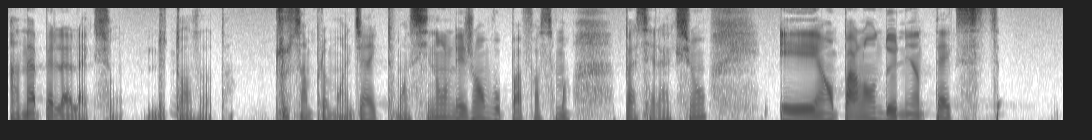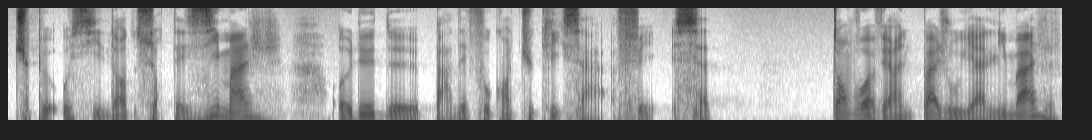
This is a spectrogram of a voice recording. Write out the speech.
un appel à l'action de temps en temps. Tout simplement, directement. Sinon, les gens ne vont pas forcément passer l'action. Et en parlant de lien texte, tu peux aussi, sur tes images, au lieu de, par défaut, quand tu cliques, ça ça t'envoie vers une page où il y a l'image,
